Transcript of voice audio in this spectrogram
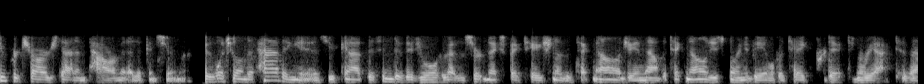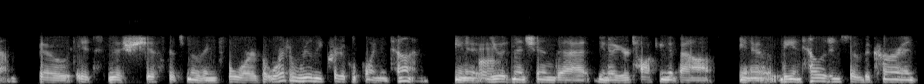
supercharge that empowerment of the consumer. Because what you'll end up having is you've got this individual who has a certain expectation of the technology, and now the technology is going to be able to take, predict, and react to them. So it's this shift that's moving forward, but we're at a really critical point in time. You know, you had uh-huh. mentioned that, you know, you're talking about you know, the intelligence of the current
